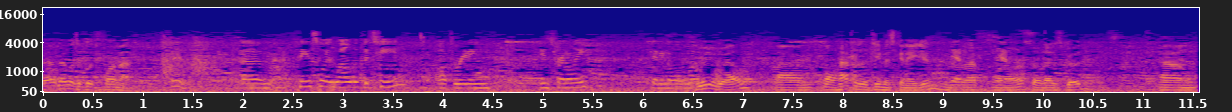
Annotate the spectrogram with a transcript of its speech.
That, that was a good format. Good. Um, things going well with the team, operating internally, getting along well. really well. Um, well, half of the team is Canadian, Yeah. half Yeah. hour, so that's good. Um,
